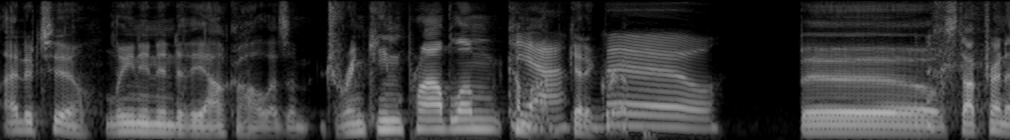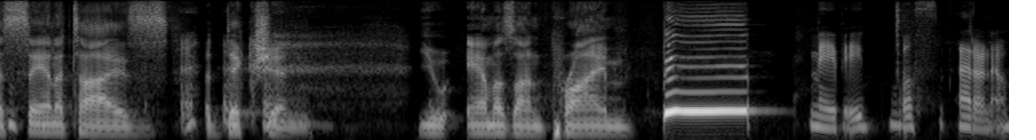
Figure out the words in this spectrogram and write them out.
I do too. Leaning into the alcoholism. Drinking problem? Come yeah. on, get a grip. Boo. Boo. Stop trying to sanitize addiction. You Amazon Prime. Beep. maybe. Well, I don't know.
